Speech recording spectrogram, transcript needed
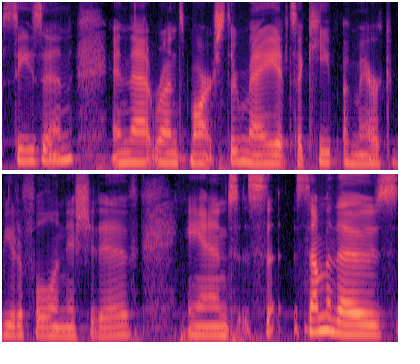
season, and that runs March through May. It's a Keep America Beautiful initiative, and s- some of those.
